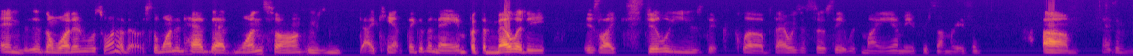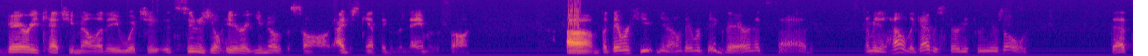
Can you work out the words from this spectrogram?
And the Wanted was one of those. The Wanted had that one song whose I can't think of the name, but the melody is like still used at clubs. I always associate with Miami for some reason. Um, has a very catchy melody, which as soon as you'll hear it, you know the song. I just can't think of the name of the song. Um, but they were huge, you know, they were big there, and it's sad. I mean, hell, the guy was 33 years old. That's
